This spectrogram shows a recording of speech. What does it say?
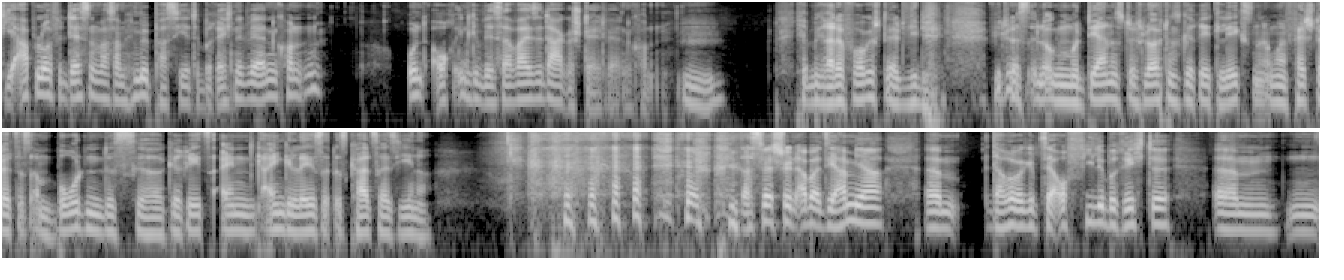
die Abläufe dessen, was am Himmel passierte, berechnet werden konnten und auch in gewisser Weise dargestellt werden konnten. Mhm. Ich habe mir gerade vorgestellt, wie du, wie du das in irgendein modernes Durchleuchtungsgerät legst und irgendwann feststellst, dass am Boden des äh, Geräts ein, eingelasert ist Carl Zeiss Jena. Das wäre schön, aber sie haben ja, ähm, darüber gibt es ja auch viele Berichte, ähm, ein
